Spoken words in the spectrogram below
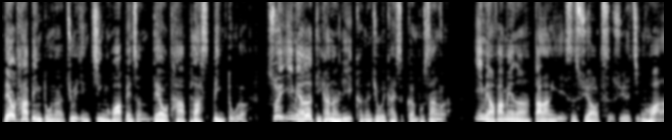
Delta 病毒呢就已经进化变成 Delta Plus 病毒了，所以疫苗的抵抗能力可能就会开始跟不上了。疫苗方面呢，当然也是需要持续的进化啦。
